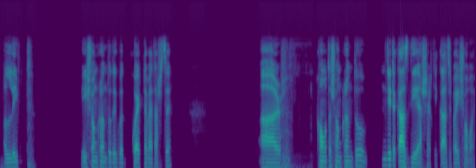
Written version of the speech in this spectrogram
বা লিফট এই সংক্রান্ত দেখবা কয়েকটা ম্যাথ আসছে। আর ক্ষমতা সংক্রান্ত যেটা কাজ দিয়ে আসে আরকি, কাজ বাই সময়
